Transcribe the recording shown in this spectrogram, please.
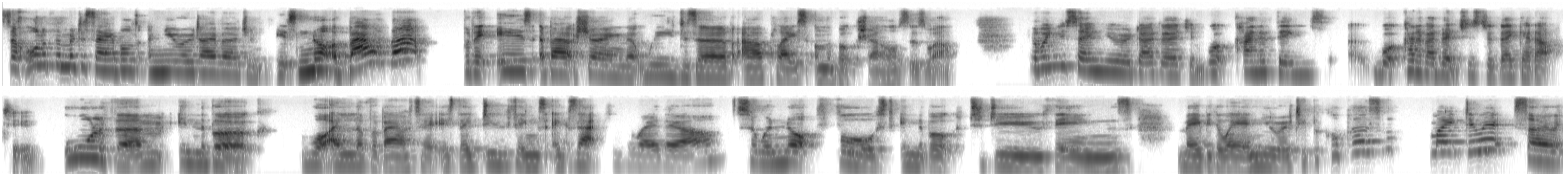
So all of them are disabled and neurodivergent. It's not about that, but it is about showing that we deserve our place on the bookshelves as well. So when you say neurodivergent, what kind of things, what kind of adventures did they get up to? All of them in the book. What I love about it is they do things exactly the way they are. So we're not forced in the book to do things maybe the way a neurotypical person might do it. So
